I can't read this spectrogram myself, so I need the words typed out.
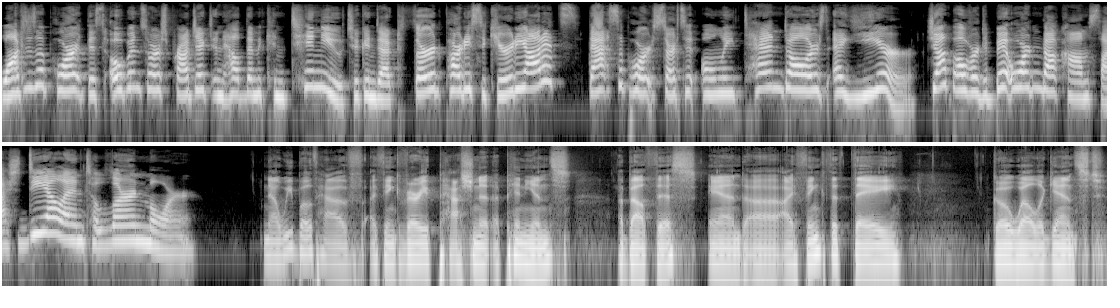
Want to support this open source project and help them continue to conduct third party security audits? That support starts at only $10 a year. Jump over to bitwarden.com slash DLN to learn more. Now, we both have, I think, very passionate opinions about this, and uh, I think that they go well against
